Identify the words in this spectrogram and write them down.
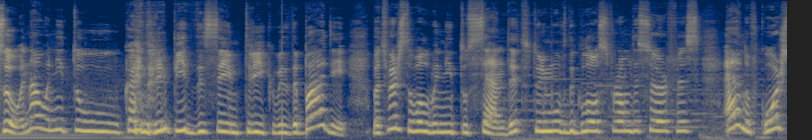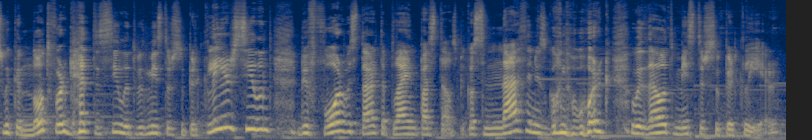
So, and now we need to kind of repeat the same trick with the body, but first of all we need to sand it to remove the gloss from the surface, and of course we cannot forget to seal it with Mr. Super Clear sealant before we start applying pastels, because nothing is gonna work without Mr. Super Clear.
